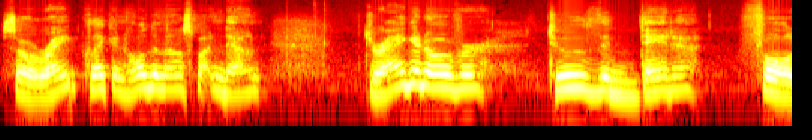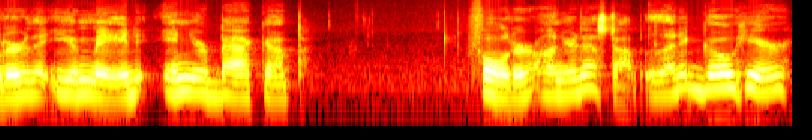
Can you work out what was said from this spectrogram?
so right click and hold the mouse button down, drag it over to the data folder that you made in your backup folder on your desktop. Let it go here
